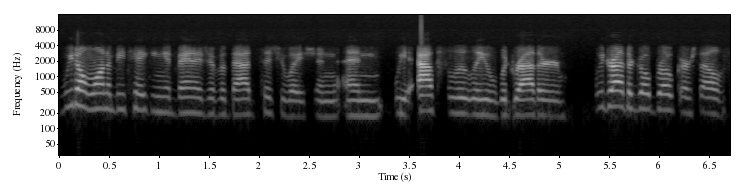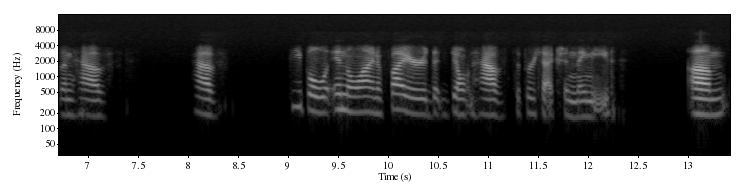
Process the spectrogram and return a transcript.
we don't want to be taking advantage of a bad situation, and we absolutely would rather we'd rather go broke ourselves than have have people in the line of fire that don't have the protection they need. Um,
